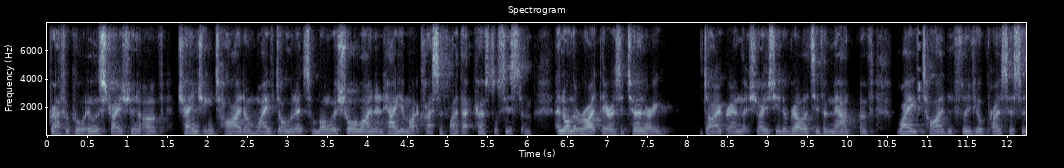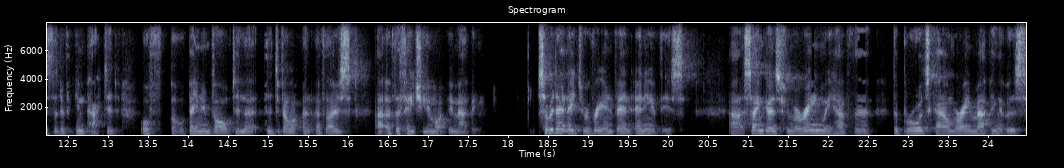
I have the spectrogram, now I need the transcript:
graphical illustration of changing tide and wave dominance along the shoreline and how you might classify that coastal system. And on the right there is a ternary diagram that shows you the relative amount of wave tide and fluvial processes that have impacted or, or been involved in the, the development of those uh, of the feature you might be mapping. So we don't need to reinvent any of this. Uh, same goes for marine. We have the, the broad scale marine mapping that was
